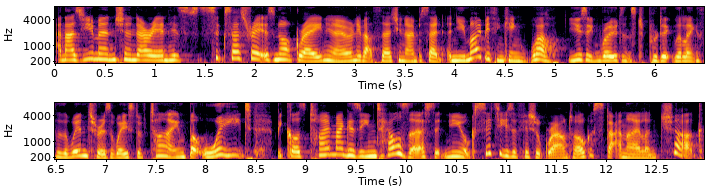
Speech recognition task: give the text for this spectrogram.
And as you mentioned, Arion, his success rate is not great, you know, only about 39%. And you might be thinking, well, using rodents to predict the length of the winter is a waste of time. But wait, because Time magazine tells us that New York City's official groundhog, Staten Island Chuck,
